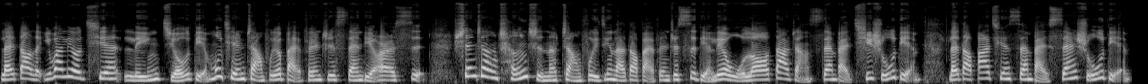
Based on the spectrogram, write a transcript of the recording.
来到了一万六千零九点，目前涨幅有百分之三点二四。深圳成指呢涨幅已经来到百分之四点六五喽，大涨三百七十五点，来到八千三百三十五点。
